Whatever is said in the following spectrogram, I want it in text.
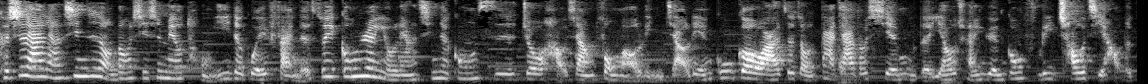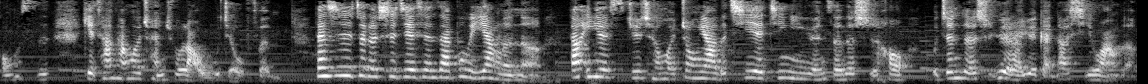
可是啊，良心这种东西是没有统一的规范的，所以公认有良心的公司就好像凤毛麟角，连 Google 啊这种大家都羡慕的谣传员工福利超级好的公司，也常常会传出劳务纠纷。但是这个世界现在不一样了呢，当 ESG 成为重要的企业经营原则的时候，我真的是越来越感到希望了。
